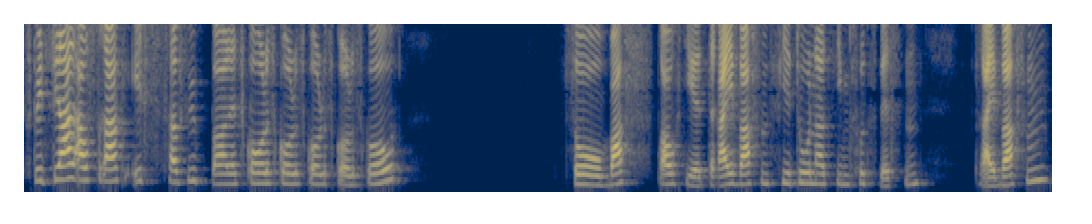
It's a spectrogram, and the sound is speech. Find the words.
Spezialauftrag ist verfügbar. Let's go, let's go, let's go, let's go, let's go. So, was braucht ihr? Drei Waffen, vier Toner, sieben Schutzwesten. Drei Waffen,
